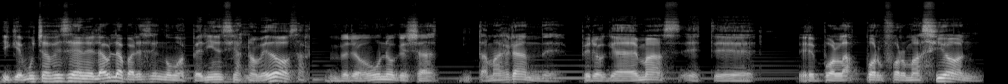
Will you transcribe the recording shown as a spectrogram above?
y que muchas veces en el aula aparecen como experiencias novedosas, pero uno que ya está más grande, pero que además este, eh, por, la, por formación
